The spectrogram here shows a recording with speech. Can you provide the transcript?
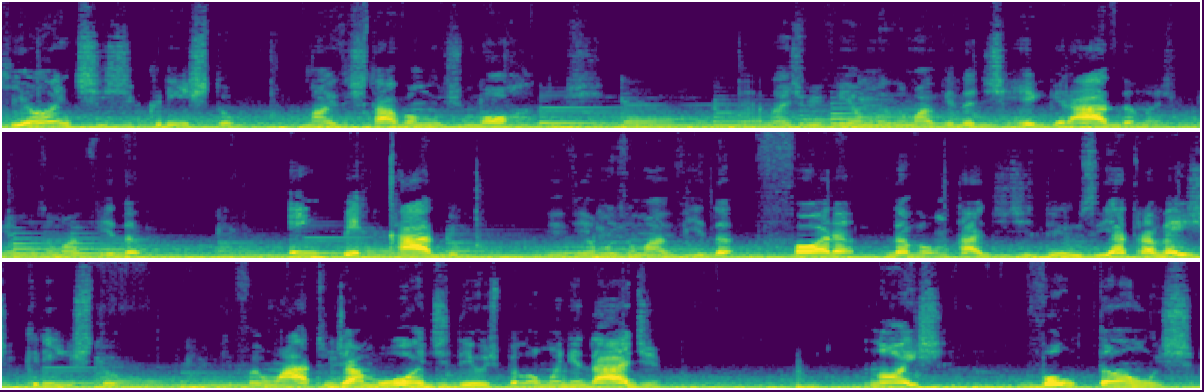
que antes de Cristo nós estávamos mortos, é, nós vivíamos uma vida desregrada, nós vivíamos uma vida em pecado, vivíamos uma vida fora da vontade de Deus. E através de Cristo, que foi um ato de amor de Deus pela humanidade, nós voltamos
